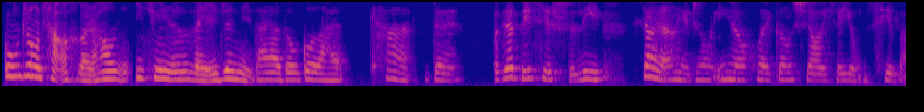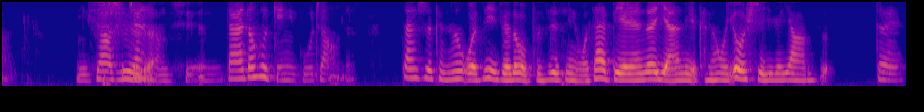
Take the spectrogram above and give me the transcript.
公众场合，然后一群人围着你，大家都过来看。对，我觉得比起实力，校园里这种音乐会更需要一些勇气吧。你需要去站上去，大家都会给你鼓掌的。但是可能我自己觉得我不自信，我在别人的眼里，可能我又是一个样子。对，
